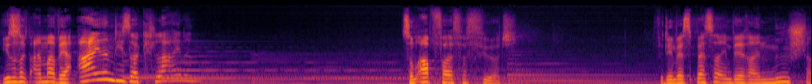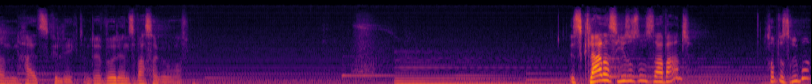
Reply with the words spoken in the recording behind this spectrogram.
Jesus sagt einmal, wer einen dieser Kleinen zum Abfall verführt, für den wäre es besser, ihm wäre ein Mühlstand in den Hals gelegt und er würde ins Wasser geworfen. Ist klar, dass Jesus uns da warnt? Kommt das rüber?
